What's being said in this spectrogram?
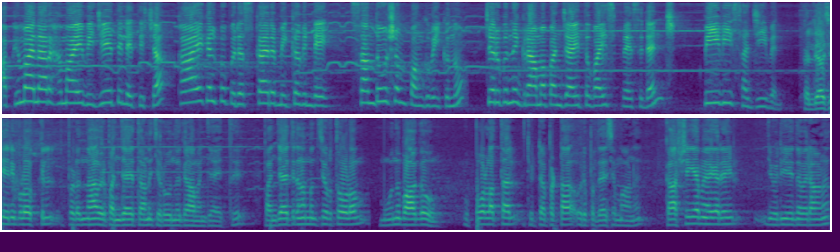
അഭിമാനാർഹമായ വിജയത്തിലെത്തിച്ച കായകൽപ്പ പുരസ്കാര മികവിന്റെ സന്തോഷം പങ്കുവയ്ക്കുന്നു Cherukunnu Grama Panchayat vice president P V Sajeevan. Kalliasseri ബ്ലോക്കിൽ പെടുന്ന ഒരു പഞ്ചായത്താണ് ചെറുകുന്ന് ഗ്രാമപഞ്ചായത്ത്. പഞ്ചായത്തിനെ സംബന്ധിച്ചിടത്തോളം മൂന്ന് ഭാഗവും ഉപ്പുവെള്ളത്താൽ ചുറ്റപ്പെട്ട ഒരു പ്രദേശമാണ്. കാർഷിക മേഖലയിൽ ജോലി ചെയ്യുന്നവരാണ്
